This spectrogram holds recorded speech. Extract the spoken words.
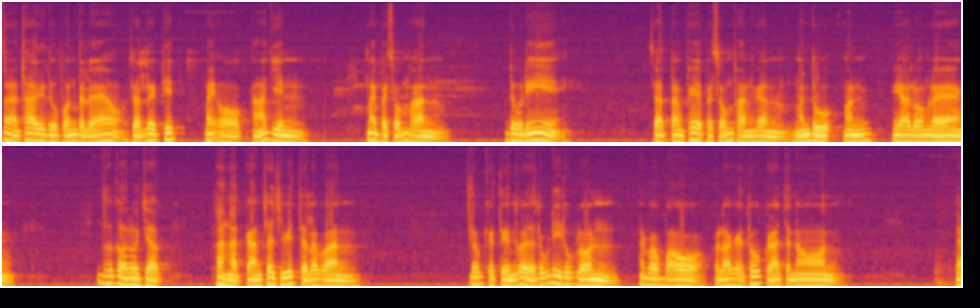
ถ้าถ้าฤดูฝนไปแล้ว สัตว์เลื่อยพิษไม่ออกหาเย็น ไม่ผสมพันธุ์ ดูนี่ สัตว์บางเพศผสมพันธุ์กัน มันดุมันมีอารมณ์แรง แล้วก็รู้จักพระหัดการใช้ชีวิตแต่ละวันลุกจะตื่นก็จะลุกดีลุกลนให้เบาๆเวลาก็ลุกเวลาจะนอนอย่า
